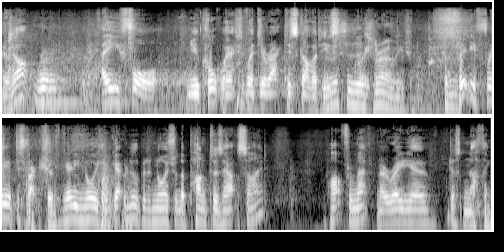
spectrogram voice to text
Here we are, room A4, New Court, where, where Dirac discovered his This is his room. equation. Completely free of distraction. The only noise you get, a little bit of noise from the punters outside. Apart from that, no radio, just nothing.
